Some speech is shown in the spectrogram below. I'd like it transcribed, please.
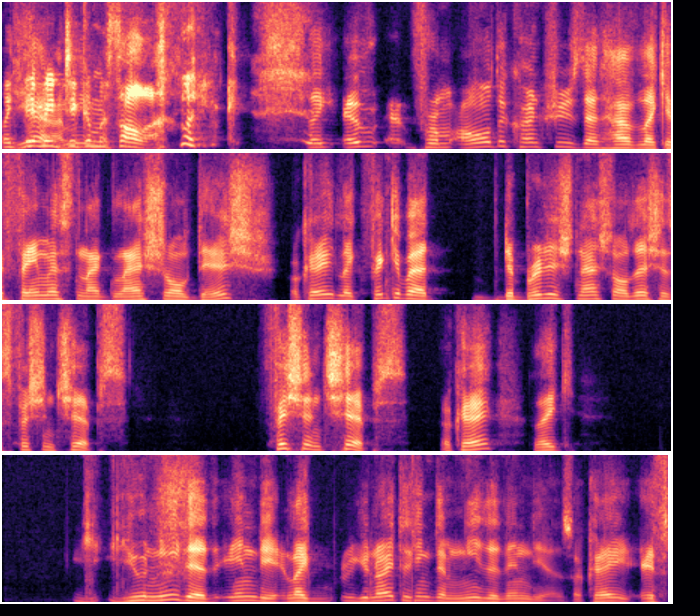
Like yeah, they made tikka I mean, masala. like like every, from all the countries that have like a famous like national dish. Okay, like think about the British national dish is fish and chips. Fish and chips. Okay, like you needed India, like United Kingdom needed Indians. Okay, if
